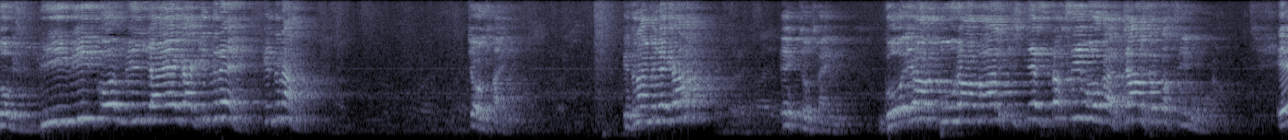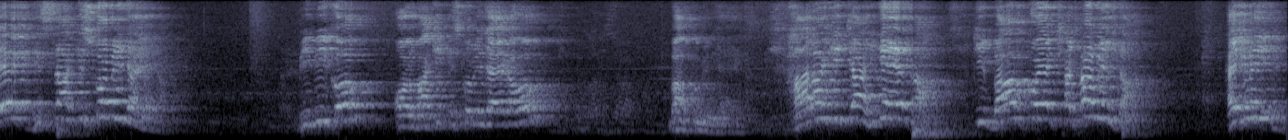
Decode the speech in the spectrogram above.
तो बीवी को मिल जाएगा कितने? कितना? चौथाई। कितना मिलेगा? एक चौथाई गोया पूरा माल किसने से तकसीम होगा? चार से तकसीम होगा। एक हिस्सा किसको मिल जाएगा? बीवी को, और बाकी किसको मिल जाएगा वो? बाप को मिल जाएगा। हालाँकि चाहिए यह था कि बाप को एक छठा मिलता। है कि नहीं?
